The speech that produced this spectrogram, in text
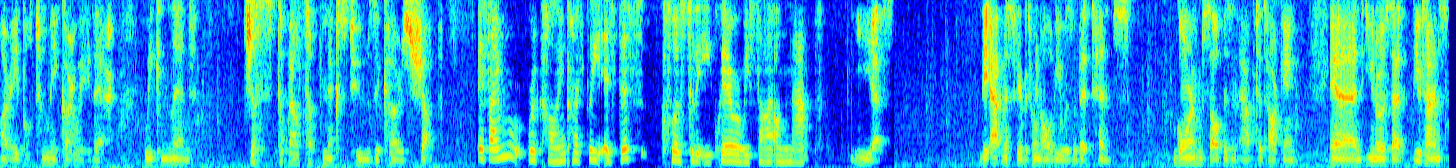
are able to make our way there. We can land just about up next to Zakar's shop. If I'm recalling correctly, is this close to the equator where we saw it on the map? Yes. The atmosphere between all of you is a bit tense. Gorn himself isn't apt to talking. And you notice that a few times,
